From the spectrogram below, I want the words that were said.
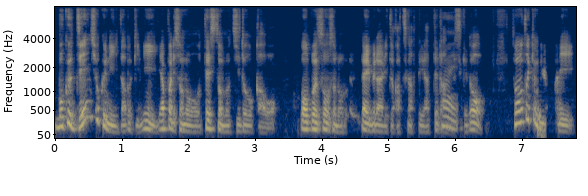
僕、前職にいた時に、やっぱりそのテストの自動化をオープンソースのライブラリとか使ってやってたんですけど、その時もやっぱり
